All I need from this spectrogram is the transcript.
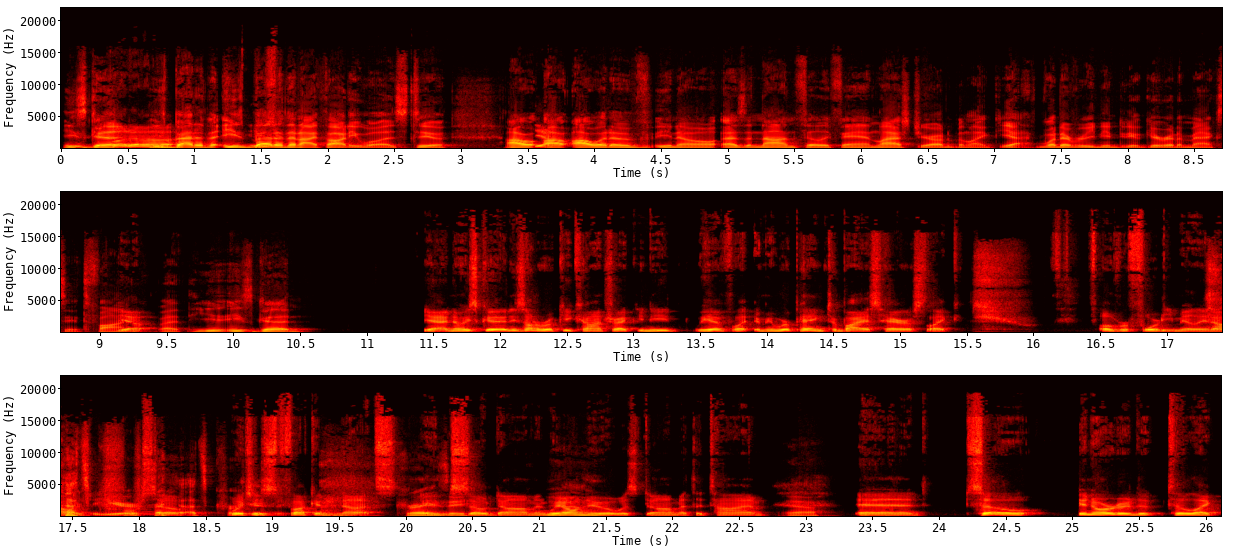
He's good. But, uh, he's better than he's better than I thought he was too. I, Yeah. I I would have, you know, as a non Philly fan last year, I'd have been like, yeah, whatever you need to do, get rid of Maxey, it's fine. Yeah. But he he's good. Yeah, no, he's good. He's on a rookie contract. You need we have like I mean, we're paying Tobias Harris like over forty million dollars a year. So that's crazy. which is fucking nuts. Crazy. And so dumb. And we all knew it was dumb at the time. Yeah. And so in order to, to like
